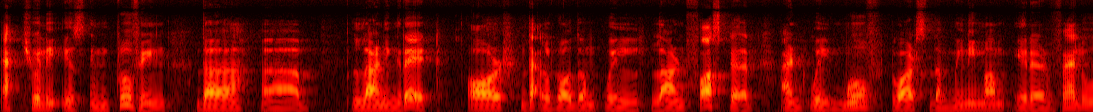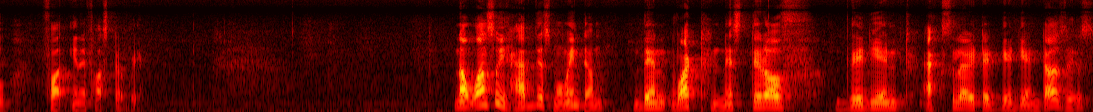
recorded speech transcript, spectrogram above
actually is improving the uh, learning rate or the algorithm will learn faster and will move towards the minimum error value in a faster way. Now, once we have this momentum, then what Nesterov gradient accelerated gradient does is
